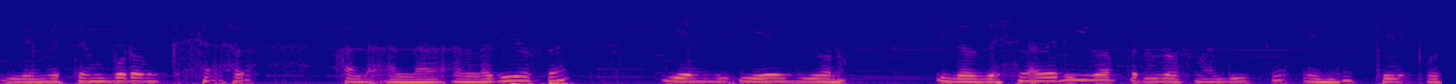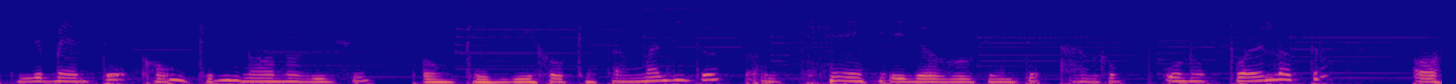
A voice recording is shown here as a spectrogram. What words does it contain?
le, meten bronca a la, a la, a la diosa. Y, y, y bueno, y los deja a la deriva, pero los maldice en que posiblemente, aunque no nos dice, aunque dijo que están malditos, aunque ellos lo sienten algo uno por el otro, o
